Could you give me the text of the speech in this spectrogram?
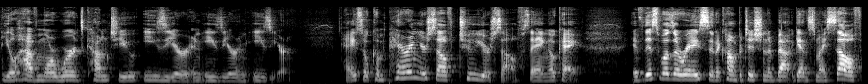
You'll have more words come to you easier and easier and easier. Okay. So comparing yourself to yourself, saying, okay, if this was a race and a competition about against myself,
